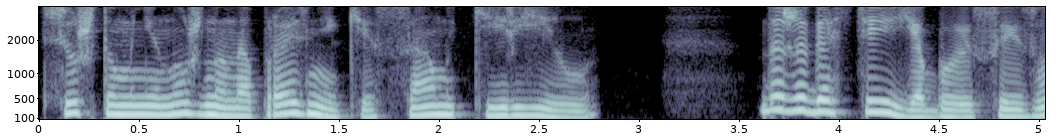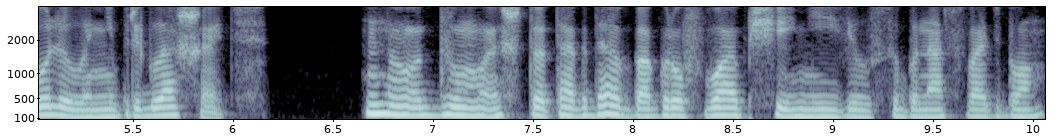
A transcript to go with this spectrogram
Все, что мне нужно на празднике, сам Кирилл. Даже гостей я бы соизволила не приглашать. Но думаю, что тогда Багров вообще не явился бы на свадьбу.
